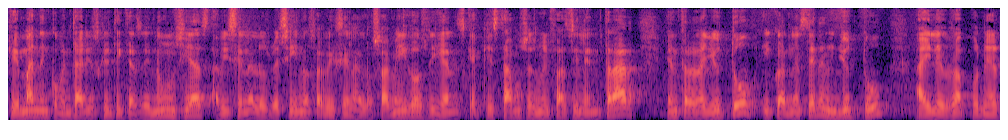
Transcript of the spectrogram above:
que manden comentarios, críticas, denuncias, avísenle a los vecinos, avísenle a los amigos, díganles que aquí estamos, es muy fácil entrar, entran a YouTube y cuando estén en YouTube, ahí les va a poner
